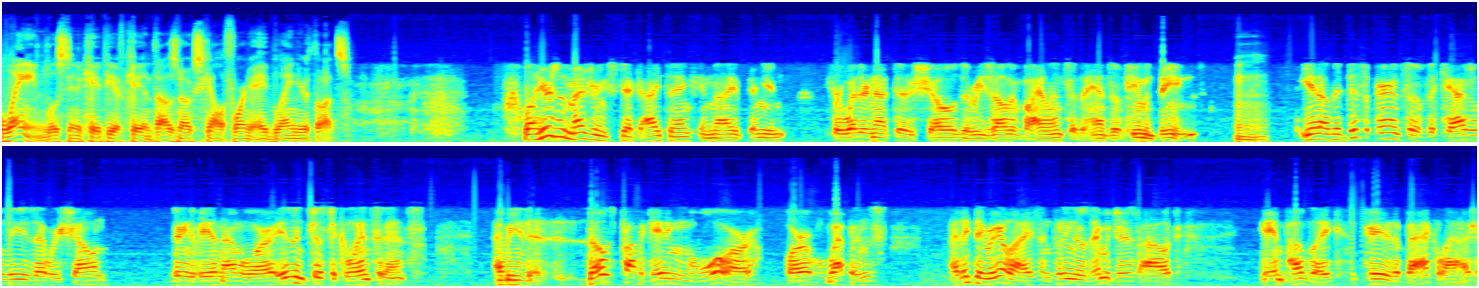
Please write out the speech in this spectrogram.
Blaine, listening to KPFK in Thousand Oaks, California. Hey, Blaine, your thoughts? Well, here's the measuring stick, I think, in my opinion, for whether or not to show the result of violence at the hands of human beings. Mm-hmm. You know, the disappearance of the casualties that were shown during the Vietnam War isn't just a coincidence. I mean, those propagating the war or weapons, I think they realized in putting those images out in public created a backlash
